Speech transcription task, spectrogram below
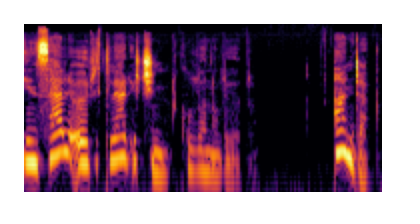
dinsel öğretiler için kullanılıyordu. Ancak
